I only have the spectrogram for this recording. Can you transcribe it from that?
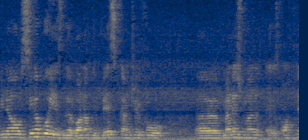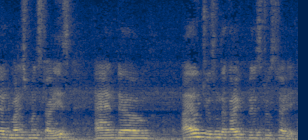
we know Singapore is the one of the best country for uh, management, uh, hospitality management studies, and um, I have chosen the correct place to study.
